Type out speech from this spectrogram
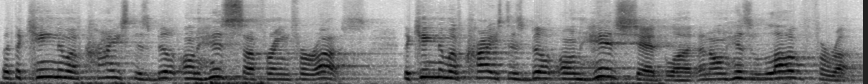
But the kingdom of Christ is built on his suffering for us. The kingdom of Christ is built on his shed blood and on his love for us.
